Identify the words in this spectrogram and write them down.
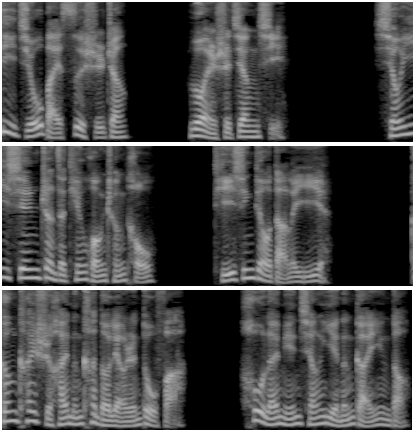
第九百四十章，乱世将起。小医仙站在天皇城头，提心吊胆了一夜。刚开始还能看到两人斗法，后来勉强也能感应到，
